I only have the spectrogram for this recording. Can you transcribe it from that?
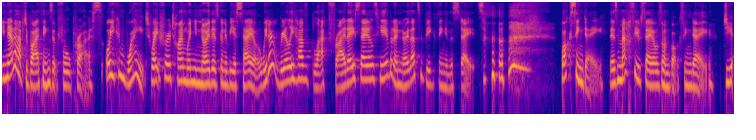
you never have to buy things at full price, or you can wait, wait for a time when you know there's going to be a sale. We don't really have Black Friday sales here, but I know that's a big thing in the States. Boxing Day, there's massive sales on Boxing Day. Do you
